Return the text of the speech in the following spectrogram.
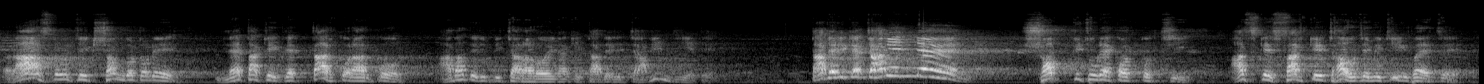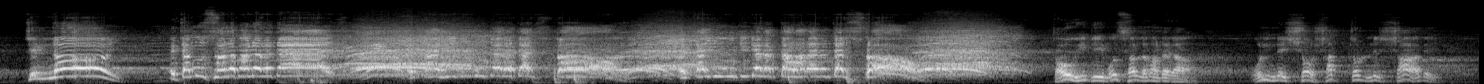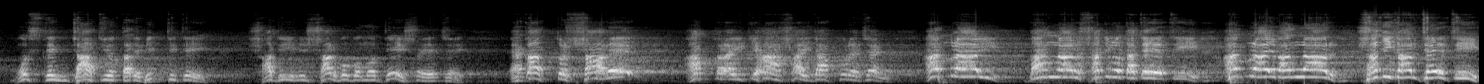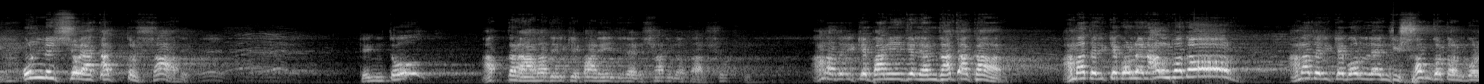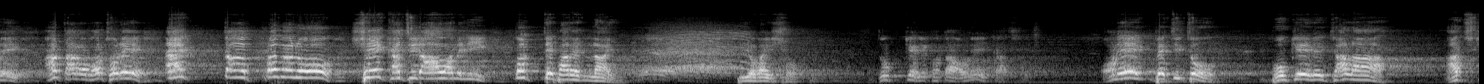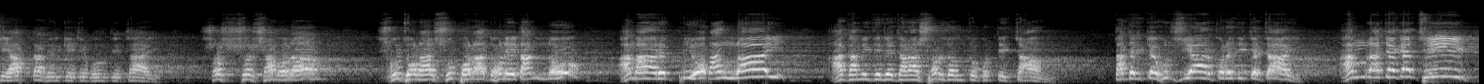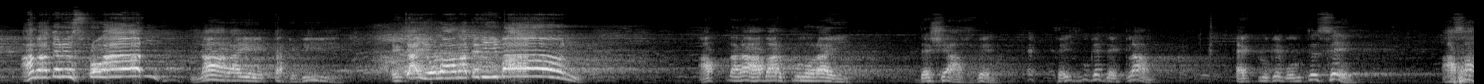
রাজনৈতিক সংগঠনের নেতাকে গ্রেপ্তার করার পর আমাদের বিচারালয় নাকি তাদের জামিন দিয়ে দেন। তাদেরকে জামিন দেন। সবকিছু রেকর্ড করছি। আজকে সার্কিট হাউসে মিটিং হয়েছে। চিন্নয় এটা মুসলমানের দেশ! এটা হিন্দুদের দেশ এটা ইহুদিদের দালালের দেশ তৌহিদি মুসলমানেরা উনিশশো সাতচল্লিশ সালে মুসলিম জাতীয়তার ভিত্তিতে স্বাধীন সার্বভৌম দেশ হয়েছে। একাত্তর সালে আপনারা ইতিহাস হাইজাক করেছেন। আমরাই বাংলার স্বাধীনতা চেয়েছি। আমরাই বাংলার স্বাধিকার চেয়েছি উনিশশো একাত্তর সালে। কিন্তু আপনারা আমাদেরকে বানিয়ে দিলেন স্বাধীনতার শক্তি। আমাদেরকে বানিয়ে দিলেন রাজাকার। আমাদেরকে বললেন আলবদর। আমাদেরকে বললেন কি সংগঠন বলে আঠারো বছরে একটা প্রমাণও শেখ হাসিনা আওয়ামী লীগ করতে পারেন নাই। প্রিয় ভাই দুঃখের কথা অনেক আছে, অনেক ব্যতীত বুকের জ্বালা। আজকে আপনাদেরকে যে বলতে চাই, শস্য শ্যামলা, সুজলা সুফলা ধনে ধান্য, আমার প্রিয় বাংলায় আগামী দিনে যারা ষড়যন্ত্র করতে চান, তাদেরকে হুঁশিয়ার করে দিতে চাই আমরা জেগেছি আমাদের স্লোগান নারায়ে তাকবীর। এটাই হলো আমাদের ইমান আপনারা আবার পুনরায় দেশে আসবেন। ফেসবুকে দেখলাম এক লোকে বলতেছে, আফা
